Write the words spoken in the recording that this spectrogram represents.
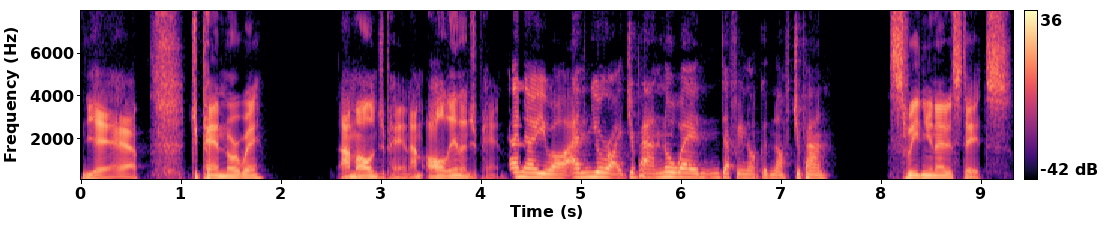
Yeah. Japan, Norway. I'm all in Japan. I'm all in on Japan. I know you are. And you're right. Japan, Norway, definitely not good enough. Japan. Sweden, United States.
